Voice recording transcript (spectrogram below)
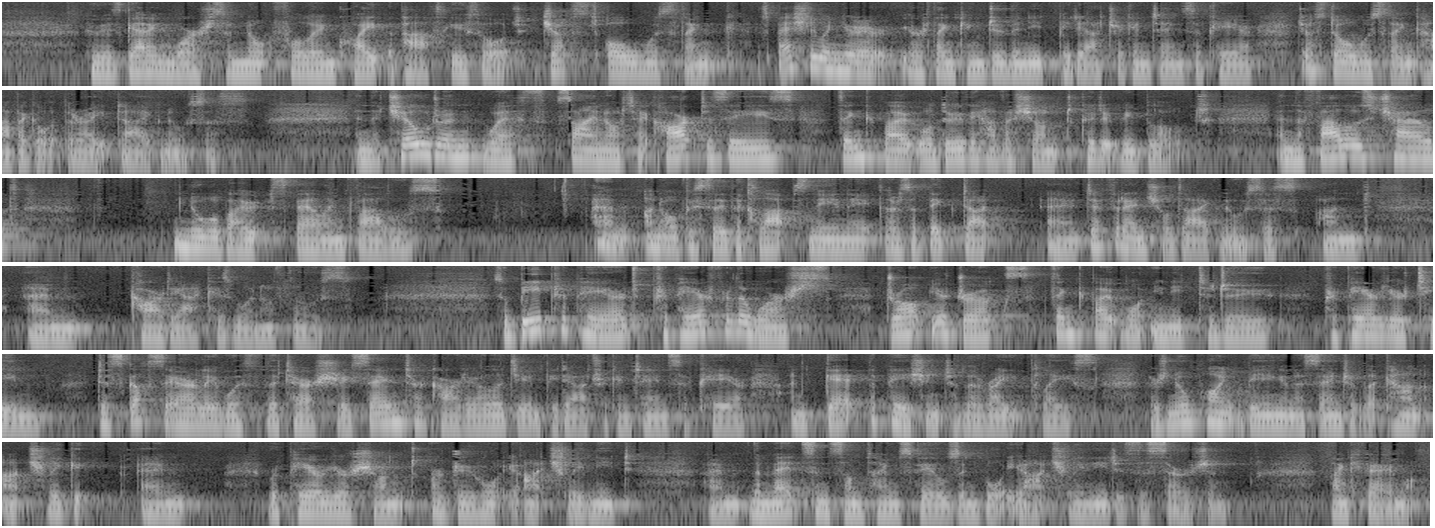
who is getting worse and not following quite the path you thought, just always think, especially when you're, you're thinking, do they need paediatric intensive care? Just always think, have I got the right diagnosis? In the children with cyanotic heart disease, think about, well, do they have a shunt? Could it be blocked? In the Fallot's child, know about spelling Fallot's. Um, and obviously, the collapsed neonate, there's a big di- uh, differential diagnosis, and um, cardiac is one of those. So be prepared, prepare for the worst, drop your drugs, think about what you need to do, prepare your team, discuss early with the tertiary centre, cardiology and paediatric intensive care, and get the patient to the right place. There's no point being in a centre that can't actually get, um, repair your shunt or do what you actually need. Um, the medicine sometimes fails and what you actually need is a surgeon. Thank you very much.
